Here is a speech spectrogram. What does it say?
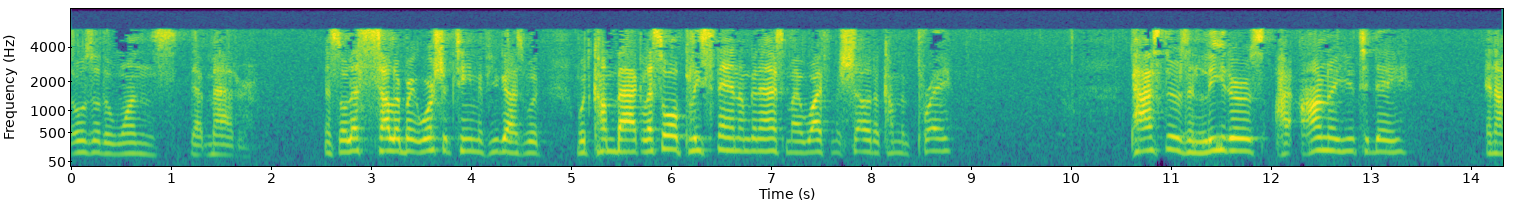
Those are the ones that matter. And so let's celebrate worship team if you guys would, would come back. Let's all please stand. I'm going to ask my wife Michelle to come and pray. Pastors and leaders, I honor you today and I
